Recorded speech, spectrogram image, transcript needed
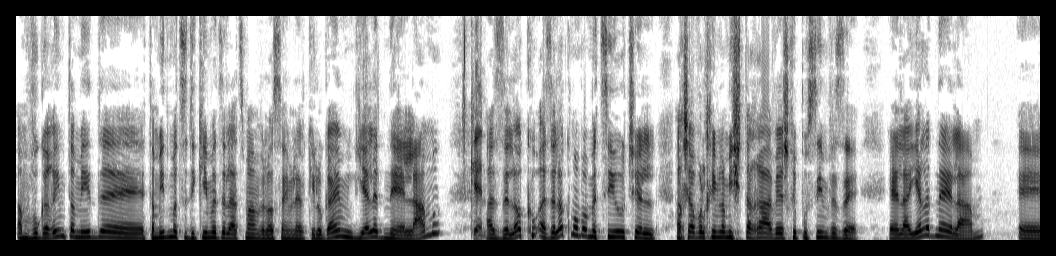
המבוגרים תמיד אה, תמיד מצדיקים את זה לעצמם ולא שמים לב כאילו גם אם ילד נעלם כן. אז זה לא אז זה לא כמו במציאות של עכשיו הולכים למשטרה ויש חיפושים וזה אלא ילד נעלם אה,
